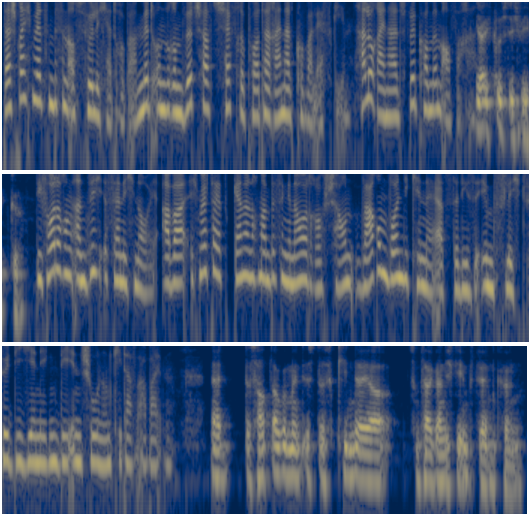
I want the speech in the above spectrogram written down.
Da sprechen wir jetzt ein bisschen ausführlicher drüber mit unserem Wirtschaftschefreporter Reinhard Kowaleski. Hallo Reinhard, willkommen im Aufwacher. Ja, ich grüße dich, Wiebke. Die Forderung an sich ist ja nicht neu, aber ich möchte jetzt gerne noch mal ein bisschen genauer drauf schauen. Warum wollen die Kinderärzte diese Impfpflicht für diejenigen, die in Schulen und Kitas arbeiten? Ja, das Hauptargument ist, dass Kinder ja zum Teil gar nicht geimpft werden können.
